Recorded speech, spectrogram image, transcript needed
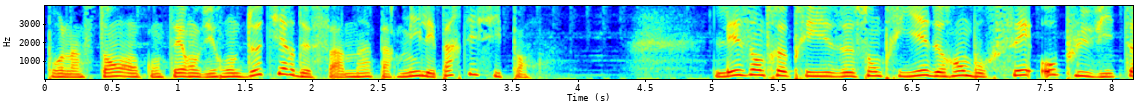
Pour l'instant, on comptait environ deux tiers de femmes parmi les participants. Les entreprises sont priées de rembourser au plus vite.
